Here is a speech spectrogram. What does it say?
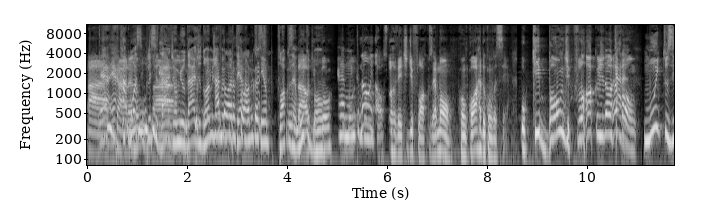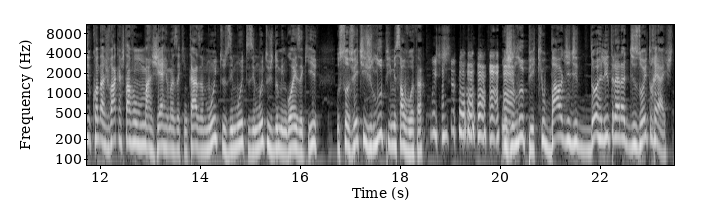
Ah, É, é, cara, acabou a não simplicidade, dá. a humildade do homem já foi Adoro por terra há muito flocos. tempo. Flocos é Não dá, muito que bom. É muito Não, bom. então, sorvete de flocos é bom. Concordo com você. O que bom de flocos não é Cara, bom. Muitos, e quando as vacas estavam magérrimas aqui em casa, muitos e muitos e muitos domingões aqui, o sorvete Sloop me salvou, tá? Sloop, que o balde de 2 litros era 18 reais.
